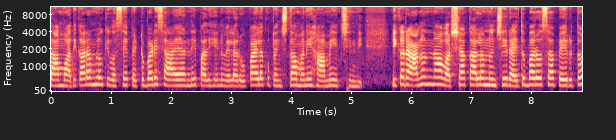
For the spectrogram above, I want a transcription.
తాము అధికారంలోకి వస్తే పెట్టుబడి సాయాన్ని పదిహేను వేల రూపాయలకు పెంచుతామని హామీ ఇచ్చింది. ఇక రానున్న వర్షాకాలం నుంచి రైతు భరోసా పేరుతో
